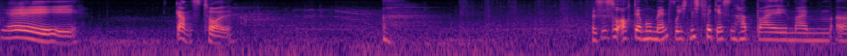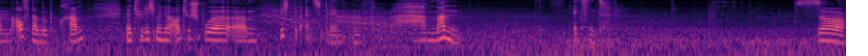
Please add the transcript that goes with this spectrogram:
Yay. Ganz toll. Das ist so auch der Moment, wo ich nicht vergessen habe, bei meinem ähm, Aufnahmeprogramm natürlich meine Audiospur ähm, nicht mit einzublenden. Ah, Mann. Ätzend. So.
